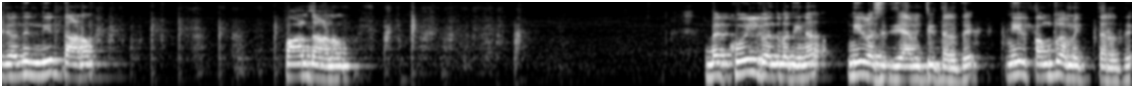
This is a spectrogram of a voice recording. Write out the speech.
இது வந்து நீர் தானம் பால் தானம் இது மாதிரி கோயிலுக்கு வந்து பார்த்தீங்கன்னா நீர் வசதி அமைத்து தருது. நீர் பம்பு அமைத்து தருது.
